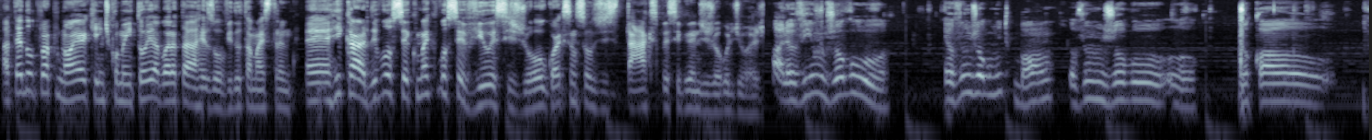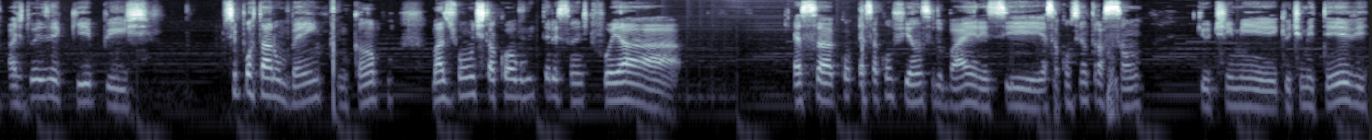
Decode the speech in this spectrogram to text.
até do próprio Neuer que a gente comentou e agora tá resolvido, tá mais tranquilo. É, Ricardo, e você, como é que você viu esse jogo? Quais são os seus destaques para esse grande jogo de hoje? Olha, eu vi um jogo. Eu vi um jogo muito bom. Eu vi um jogo no qual as duas equipes se portaram bem em campo, mas o João destacou algo muito interessante que foi a essa, essa confiança do Bayern, esse, essa concentração que o time que o time teve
